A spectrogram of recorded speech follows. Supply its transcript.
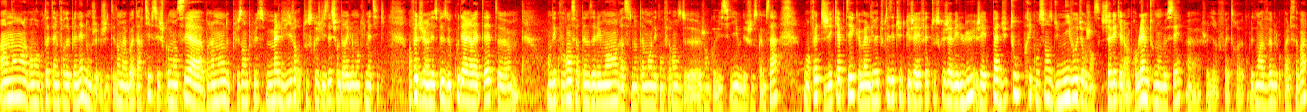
un an avant de rencontrer Time for the Planet, donc j'étais dans ma boîte Artips et je commençais à vraiment de plus en plus mal vivre tout ce que je lisais sur le dérèglement climatique. En fait, j'ai eu un espèce de coup derrière la tête. En découvrant certains éléments, grâce notamment à des conférences de Jean Covici ou des choses comme ça, où en fait j'ai capté que malgré toutes les études que j'avais faites, tout ce que j'avais lu, j'avais pas du tout pris conscience du niveau d'urgence. Je savais qu'il y avait un problème, tout le monde le sait, euh, je veux dire, il faut être complètement aveugle pour pas le savoir.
